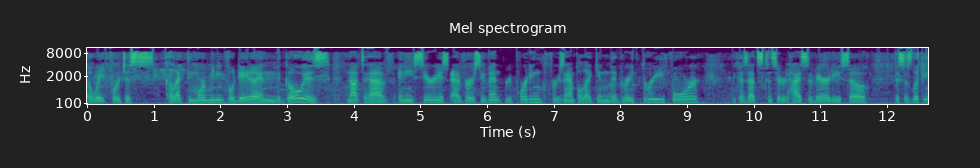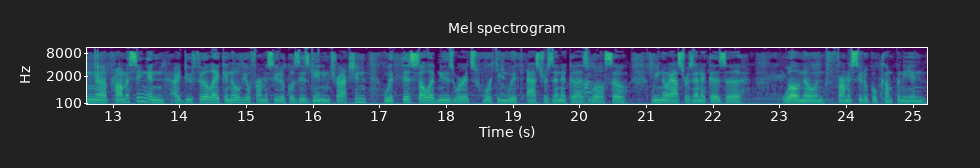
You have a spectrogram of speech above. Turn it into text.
await for just collecting more meaningful data. And the goal is not to have any serious adverse event reporting, for example, like in the grade three, four, because that's considered high severity. So this is looking uh, promising and I do feel like Inovio Pharmaceuticals is gaining traction with this solid news where it's working with AstraZeneca as well. So we know AstraZeneca is a well-known pharmaceutical company and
